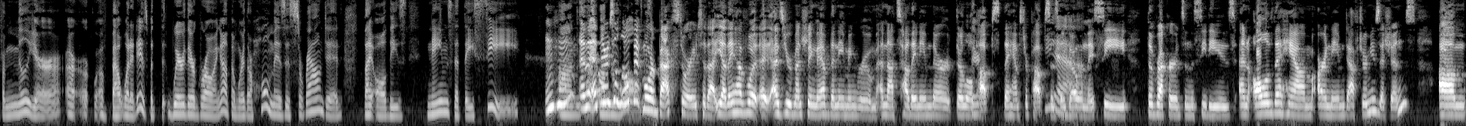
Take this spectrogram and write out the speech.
familiar or, or about what it is but th- where they're growing up and where their home is is surrounded by all these names that they see Mm-hmm. On, and, and there's the a little bit more backstory to that. Yeah, they have what, as you're mentioning, they have the naming room, and that's how they name their their little They're, pups, the hamster pups, yeah. as they go and they see the records and the CDs, and all of the ham are named after musicians. Um,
